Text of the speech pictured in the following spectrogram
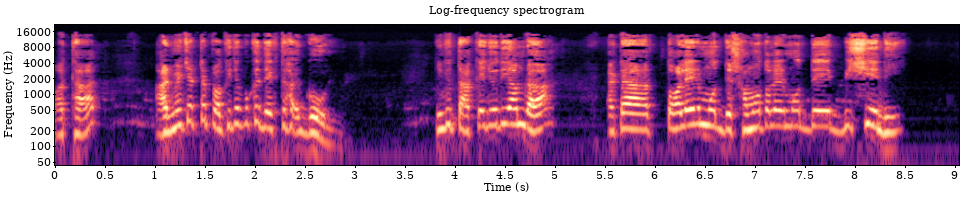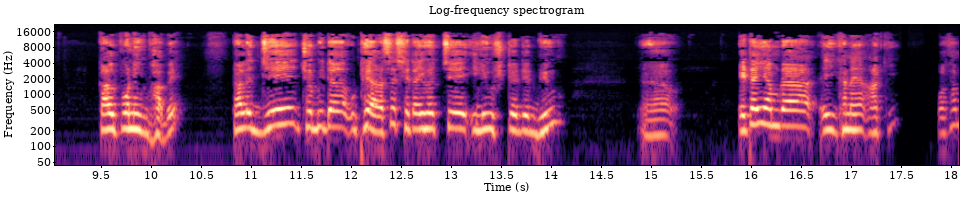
অর্থাৎ আর্মেচারটা প্রকৃতপক্ষে দেখতে হয় গোল। কিন্তু তাকে যদি আমরা একটা তলের মধ্যে, সমতলের মধ্যে বিছিয়ে দিই কাল্পনিকভাবে, তাহলে যে ছবিটা উঠে আসে সেটাই হচ্ছে ইলিউস্ট্রেটেড ভিউ এটাই আমরা এইখানে আঁকি। প্রথম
